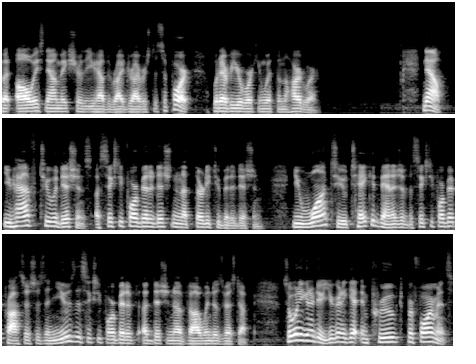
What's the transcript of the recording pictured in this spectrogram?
but always now make sure that you have the right drivers to support whatever you're working with in the hardware. Now, you have two editions, a 64-bit edition and a 32-bit edition. You want to take advantage of the 64-bit processors and use the 64-bit edition of uh, Windows Vista. So what are you going to do? You're going to get improved performance.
